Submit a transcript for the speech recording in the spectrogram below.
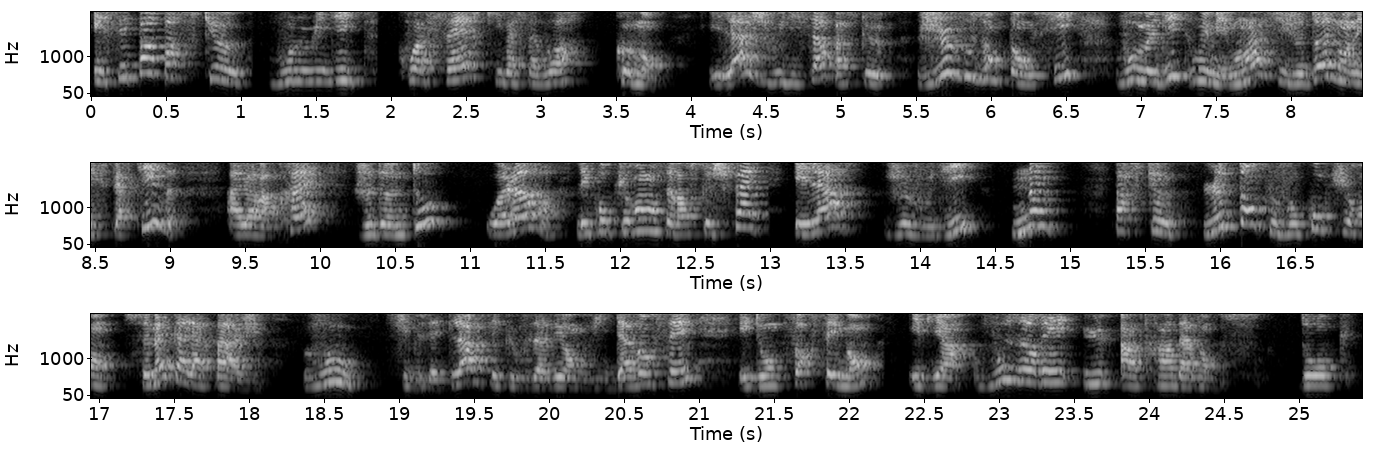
Et c'est pas parce que vous lui dites quoi faire qu'il va savoir comment. Et là, je vous dis ça parce que je vous entends aussi. Vous me dites, oui, mais moi, si je donne mon expertise, alors après, je donne tout, ou alors les concurrents vont savoir ce que je fais. Et là, je vous dis non. Parce que le temps que vos concurrents se mettent à la page, vous, si vous êtes là, c'est que vous avez envie d'avancer, et donc forcément, eh bien, vous aurez eu un train d'avance. Donc,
